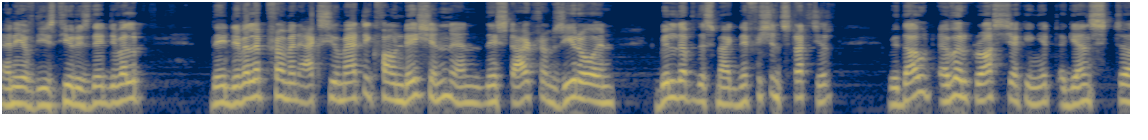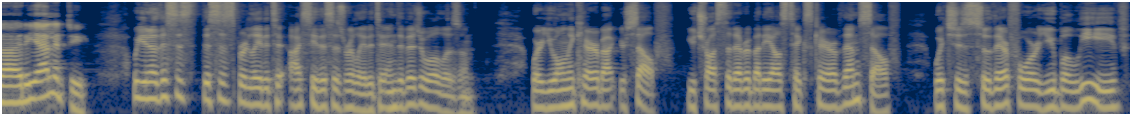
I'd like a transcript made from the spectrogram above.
any of these theories. They developed they develop from an axiomatic foundation and they start from zero and build up this magnificent structure without ever cross checking it against uh, reality. Well, you know, this is this is related to I see this is related to individualism, where you only care about yourself. You trust that everybody else takes care of themselves, which is so therefore you believe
